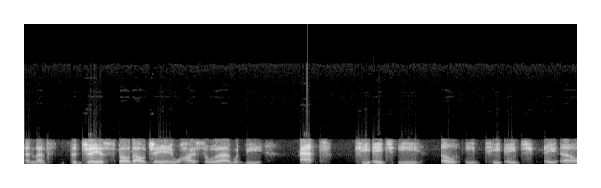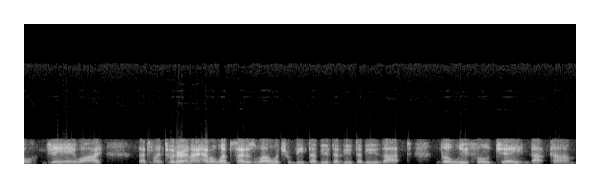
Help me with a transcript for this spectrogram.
and that's the J is spelled out J A Y, so that would be at T H E L E T H A L J A Y. That's my Twitter, and I have a website as well, which would be www.thelethalj.com.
